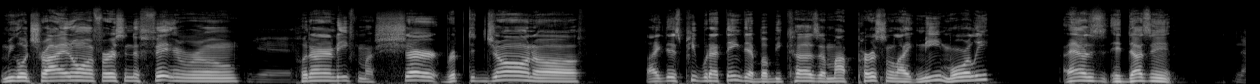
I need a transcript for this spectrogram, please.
let me go try it on first in the fitting room, Yeah. put underneath my shirt, rip the John off. Like there's people that think that, but because of my personal, like me morally, that is it doesn't Nah.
